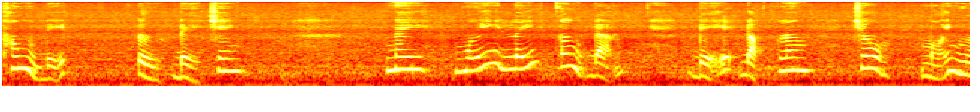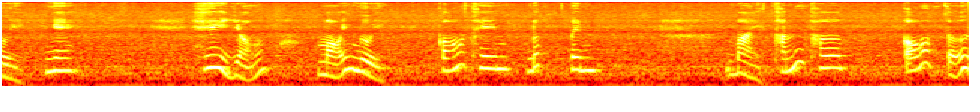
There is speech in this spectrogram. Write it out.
thông điệp từ bề trên. Nay mới lấy can đảm để đọc lên cho mọi người nghe. Hy vọng mọi người có thêm đức tin. Bài thánh thơ có tựa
